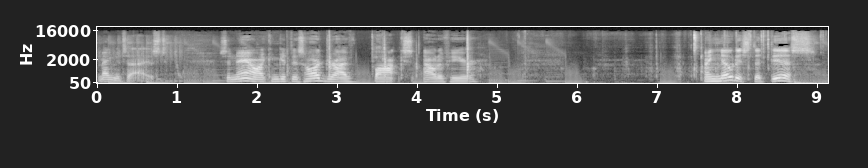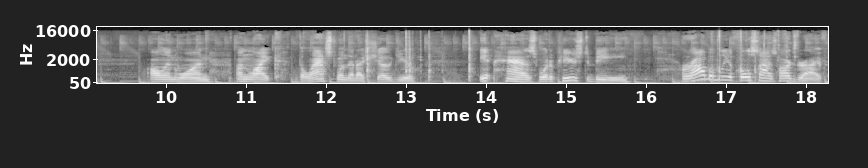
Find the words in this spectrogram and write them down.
magnetized. So now I can get this hard drive box out of here. I noticed that this all-in-one, unlike the last one that I showed you, it has what appears to be probably a full-size hard drive.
